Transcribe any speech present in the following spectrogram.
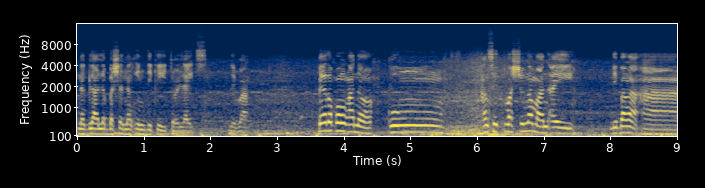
naglalabas siya ng indicator lights, 'di ba? Pero kung ano, kung ang sitwasyon naman ay 'di ba nga ah,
